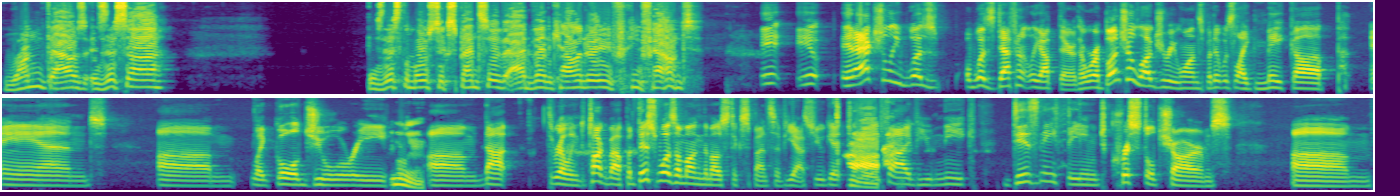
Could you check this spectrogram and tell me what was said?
One thousand. Is this uh? Is this the most expensive Advent calendar you you found? It it it actually was was definitely up there. There were a bunch of luxury ones, but it was like makeup and um like gold jewelry. Hmm. Um not thrilling to talk about, but this was among the most expensive. Yes, you get Ah. 25 unique Disney themed crystal charms. Um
